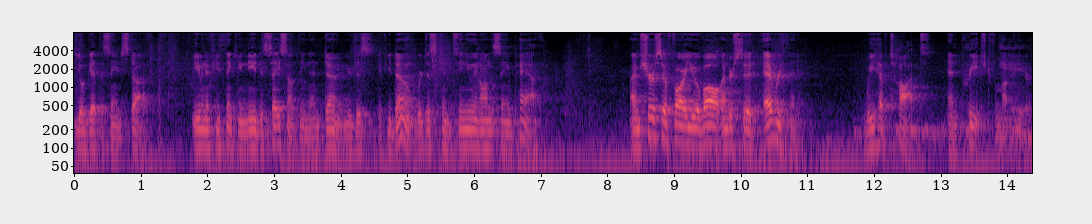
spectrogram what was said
you'll get the same stuff. Even if you think you need to say something and don't. You're just if you don't we're just continuing on the same path. I'm sure so far you have all understood everything we have taught and preached from up here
